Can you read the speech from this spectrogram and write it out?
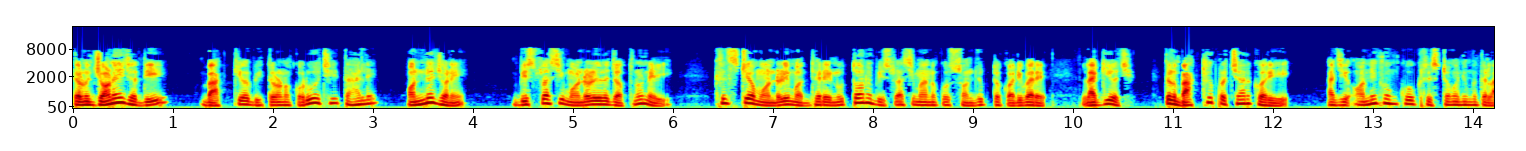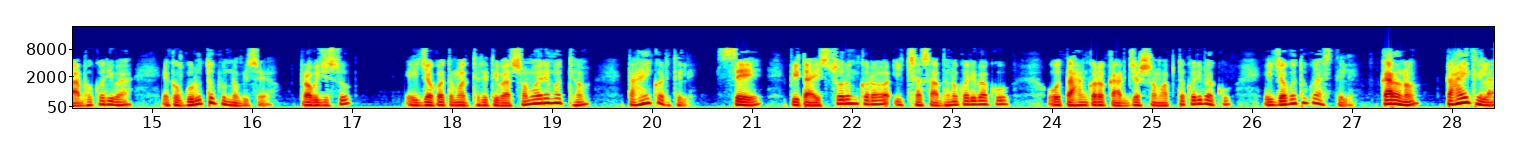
ତେଣୁ ଜଣେ ଯଦି ବାକ୍ୟ ବିତରଣ କରୁଅଛି ତାହେଲେ ଅନ୍ୟ ଜଣେ ବିଶ୍ୱାସୀ ମଣ୍ଡଳୀର ଯତ୍ନ ନେଇ ଖ୍ରୀଷ୍ଟୀୟ ମଣ୍ଡଳୀ ମଧ୍ୟରେ ନୂତନ ବିଶ୍ୱାସୀମାନଙ୍କୁ ସଂଯୁକ୍ତ କରିବାରେ ଲାଗିଅଛି। ତେଣୁ ବାକ୍ୟ ପ୍ରଚାର କରି ଆଜି ଅନେକଙ୍କୁ ଖ୍ରୀଷ୍ଟଙ୍କ ନିମନ୍ତେ ଲାଭ କରିବା ଏକ ଗୁରୁତ୍ୱପୂର୍ଣ୍ଣ ବିଷୟ। ପ୍ରଭୁ ଯୀଶୁ ଏହି ଜଗତ ମଧ୍ୟରେ ଥିବା ସମୟରେ ମଧ୍ୟ ତାହା ହିଁ କରିଥିଲେ। ସେ ପିତା ଈଶ୍ୱରଙ୍କର ଇଚ୍ଛା ସାଧନ କରିବାକୁ ଓ ତାହାଙ୍କର କାର୍ଯ୍ୟ ସମାପ୍ତ କରିବାକୁ ଏହି ଜଗତକୁ ଆସିଥିଲେ। କାରଣ ତାହା ହିଁ ଥିଲା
